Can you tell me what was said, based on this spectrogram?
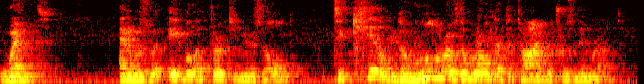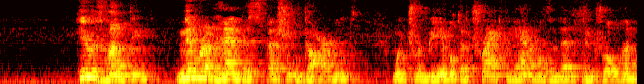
went and was able at 13 years old to kill the ruler of the world at the time, which was Nimrod. He was hunting. Nimrod had this special garment which would be able to attract the animals and then control them.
